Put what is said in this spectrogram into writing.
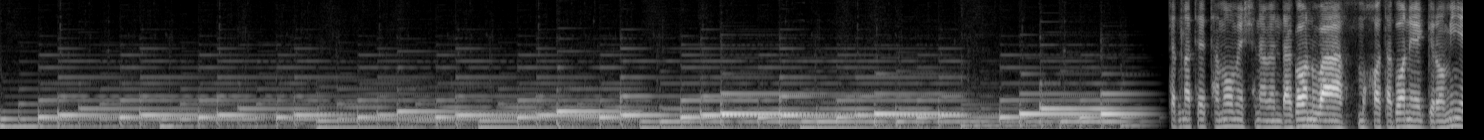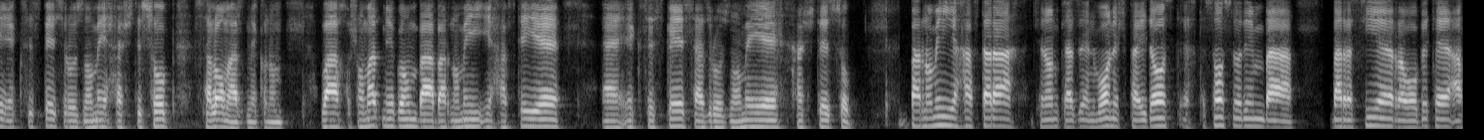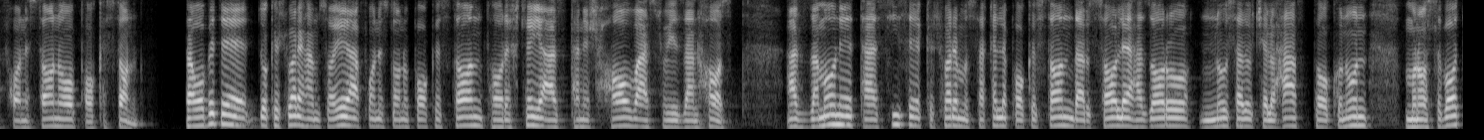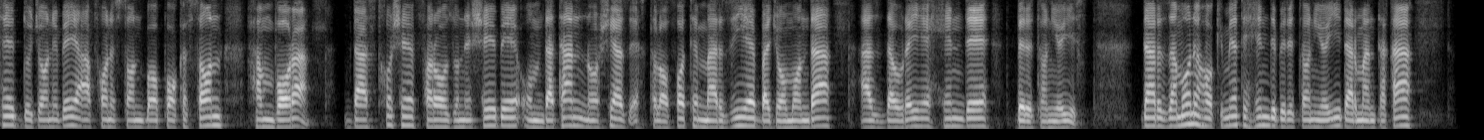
خدمت تمام شنوندگان و مخاطبان گرامی X Space روزنامه هشت صبح سلام عرض می کنم و خوش آمد می گم به برنامه ای هفته X Space از روزنامه هشت صبح. برنامه هفته را چنان که از عنوانش پیداست اختصاص دادیم به بررسی روابط افغانستان و پاکستان. روابط دو کشور همسایه افغانستان و پاکستان تاریخچه از تنشها و سوءظن هاست از زمان تأسیس کشور مستقل پاکستان در سال 1947 تا کنون مناسبات دو جانبه افغانستان با پاکستان همواره دستخوش فراز و نشیب عمدتا ناشی از اختلافات مرزی بجامانده از دوره هند بریتانیایی است. در زمان حاکمیت هند بریتانیایی در منطقه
